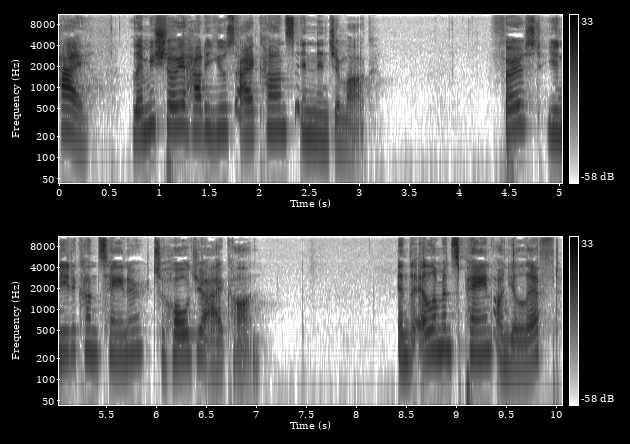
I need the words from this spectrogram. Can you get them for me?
Hi, let me show you how to use icons in NinjaMock. First, you need a container to hold your icon. In the Elements pane on your left,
